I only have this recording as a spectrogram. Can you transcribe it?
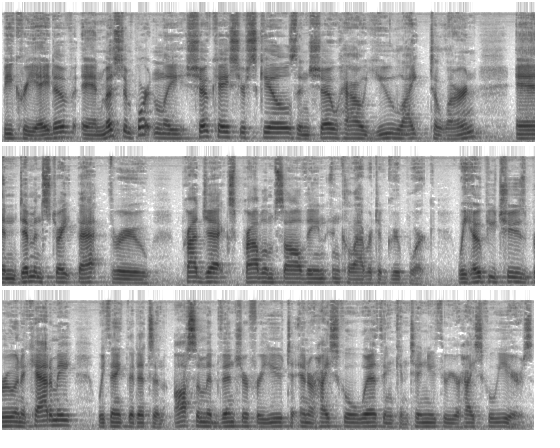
be creative and most importantly, showcase your skills and show how you like to learn and demonstrate that through projects, problem solving, and collaborative group work. We hope you choose Bruin Academy. We think that it's an awesome adventure for you to enter high school with and continue through your high school years.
